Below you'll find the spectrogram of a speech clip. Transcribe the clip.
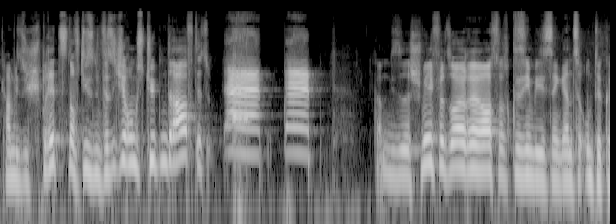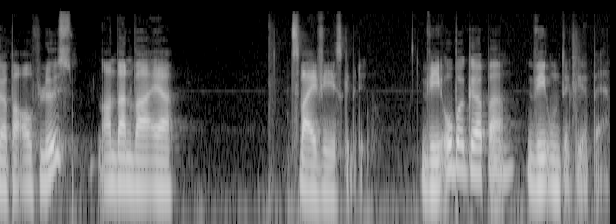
kamen diese Spritzen auf diesen Versicherungstypen drauf. Der so, äh, äh, kam diese Schwefelsäure raus, hast gesehen, wie sich sein ganzer Unterkörper auflöst. Und dann war er zwei Ws gebildet. W Oberkörper, W Unterkörper.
